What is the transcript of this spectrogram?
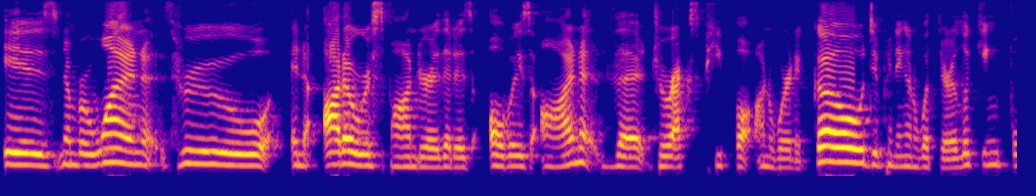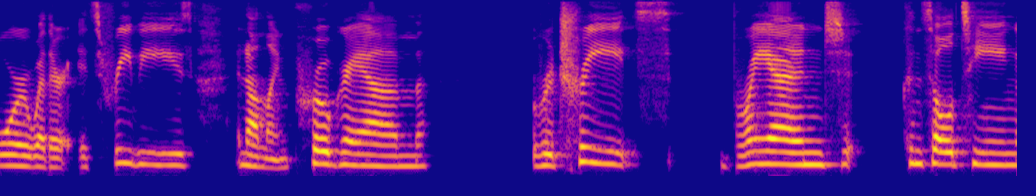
is number one, through an autoresponder that is always on that directs people on where to go, depending on what they're looking for, whether it's freebies, an online program, retreats, brand consulting,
